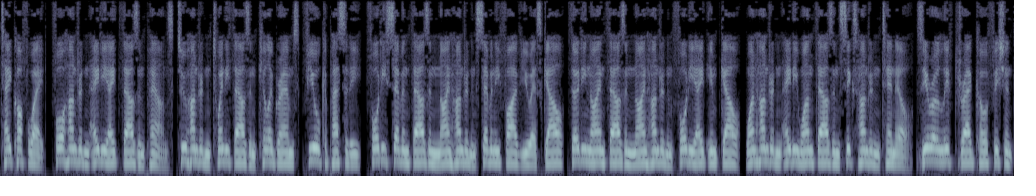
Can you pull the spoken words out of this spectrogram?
Takeoff weight 488,000 pounds, 220,000 kilograms. Fuel capacity 47,975 US gal, 39,948 imp gal, 181,610 L. Zero lift drag coefficient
